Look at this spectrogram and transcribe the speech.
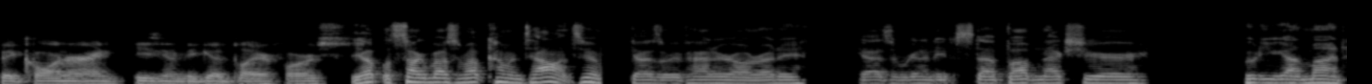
Big corner, and he's going to be a good player for us. Yep, let's talk about some upcoming talent too. Guys that we've had here already. Guys that we're gonna need to step up next year. Who do you got in mind?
